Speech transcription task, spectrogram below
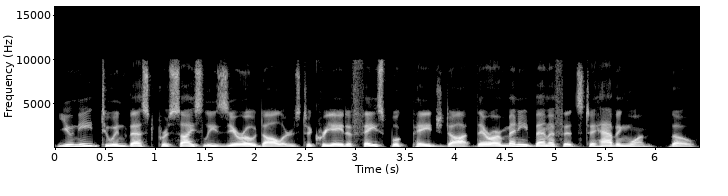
You need to invest precisely $0 to create a Facebook page. There are many benefits to having one, though.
